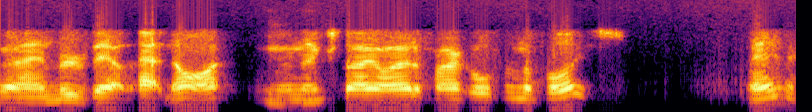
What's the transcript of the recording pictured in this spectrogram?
uh, and moved out that night. And the mm-hmm. next day, I had a phone call from the police. Yeah,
